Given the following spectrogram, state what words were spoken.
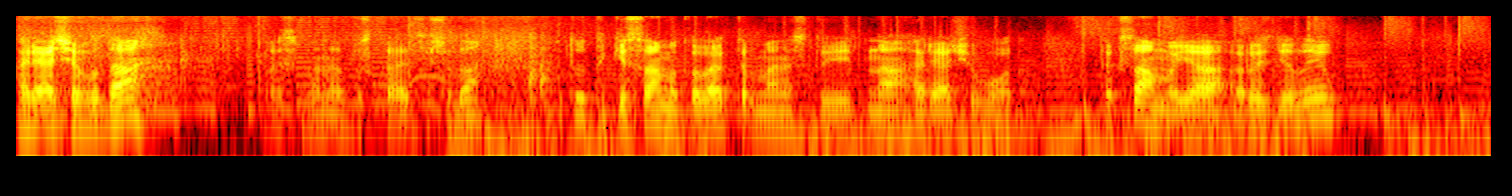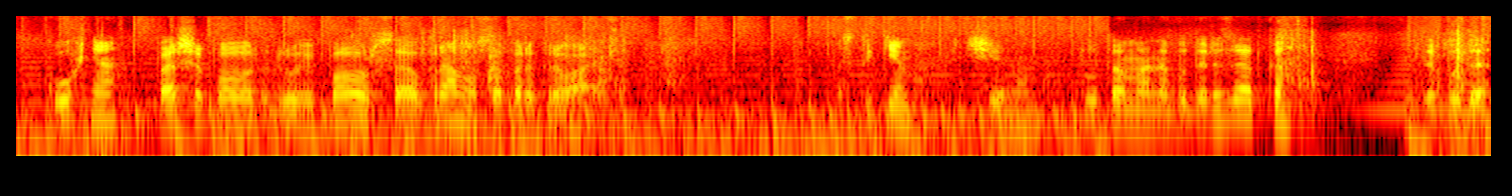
гаряча вода. Ось в мене опускається сюди. І тут такий самий колектор в мене стоїть на гарячу воду. Так само я розділив кухня, перший поверх, другий поверх, все окремо, все перекривається. Ось таким чином. Тут в мене буде розетка, де буде,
